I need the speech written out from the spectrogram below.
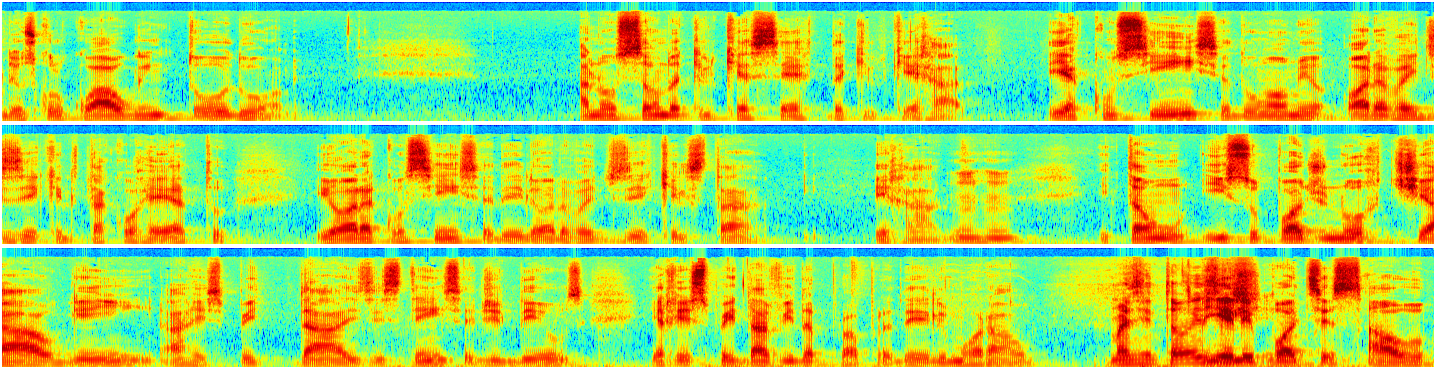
Deus colocou algo em todo o homem. A noção daquilo que é certo, daquilo que é errado. E a consciência do homem, ora vai dizer que ele está correto, e ora a consciência dele, ora vai dizer que ele está errado. Uhum. Então, isso pode nortear alguém a respeito da existência de Deus e a respeito da vida própria dele, moral. Mas então existe... E ele pode ser salvo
